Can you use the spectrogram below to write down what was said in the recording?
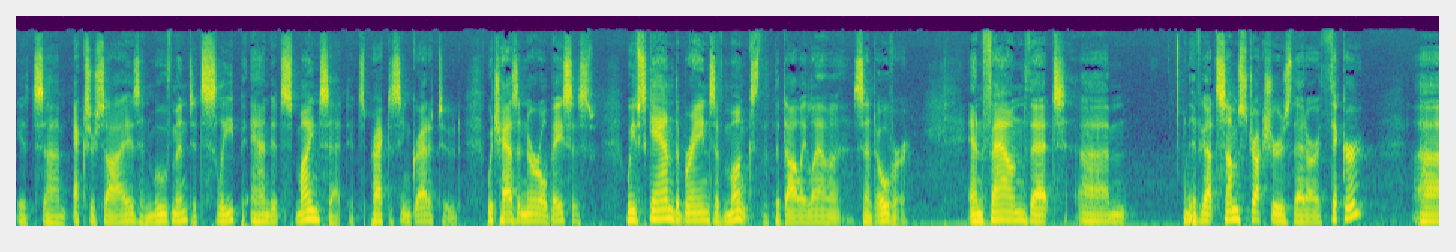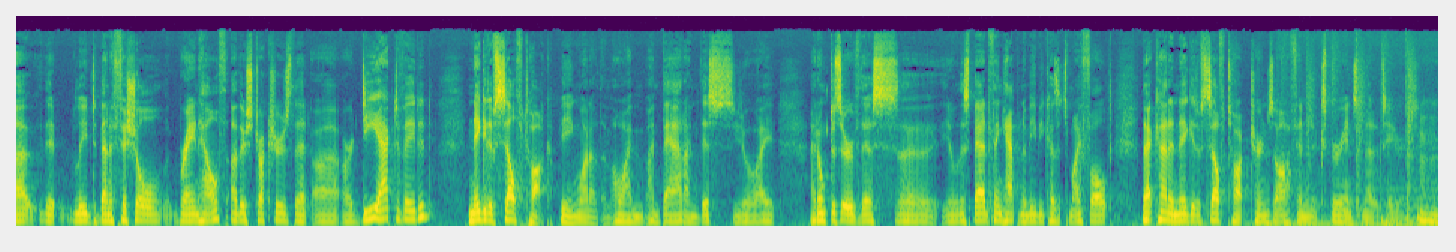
it's um, exercise and movement, it's sleep, and it's mindset. It's practicing gratitude, which has a neural basis. We've scanned the brains of monks that the Dalai Lama sent over and found that um, they've got some structures that are thicker uh, that lead to beneficial brain health, other structures that uh, are deactivated, negative self talk being one of them. Oh, I'm, I'm bad, I'm this, you know, I, I don't deserve this, uh, you know, this bad thing happened to me because it's my fault. That kind of negative self talk turns off in experienced meditators. Mm-hmm.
